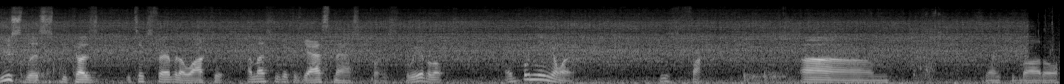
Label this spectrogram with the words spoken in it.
useless because it takes forever to lock it unless we get the gas mask first. Do we have a little Jesus fuck. Um empty bottle.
